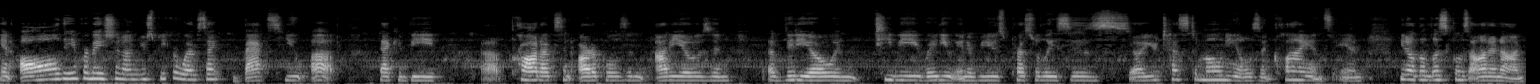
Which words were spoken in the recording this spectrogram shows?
And all the information on your speaker website backs you up. That can be uh, products and articles and audios and a video and TV, radio interviews, press releases, uh, your testimonials and clients, and you know the list goes on and on.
